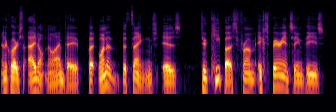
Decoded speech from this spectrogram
And of course, I don't know, I'm Dave, but one of the things is to keep us from experiencing these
